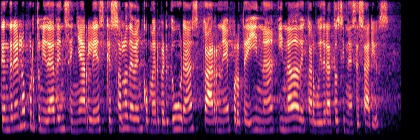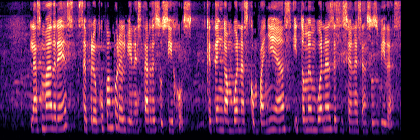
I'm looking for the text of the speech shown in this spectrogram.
Tendré la oportunidad de enseñarles que solo deben comer verduras, carne, proteína y nada de carbohidratos innecesarios. Las madres se preocupan por el bienestar de sus hijos, que tengan buenas compañías y tomen buenas decisiones en sus vidas.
